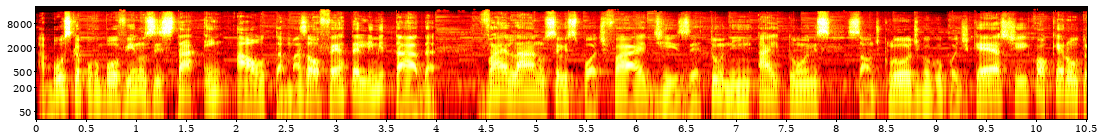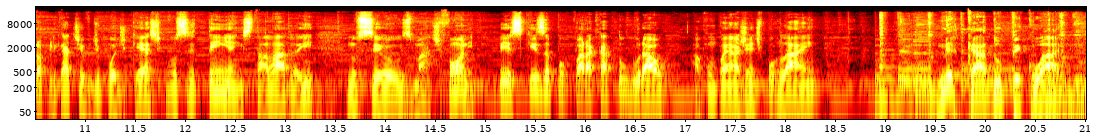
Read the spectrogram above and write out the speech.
A busca por bovinos está em alta, mas a oferta é limitada. Vai lá no seu Spotify, Deezer, TuneIn, iTunes, SoundCloud, Google Podcast e qualquer outro aplicativo de podcast que você tenha instalado aí no seu smartphone. Pesquisa por Paracatu Rural. Acompanha a gente por lá, hein? Mercado Pecuário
